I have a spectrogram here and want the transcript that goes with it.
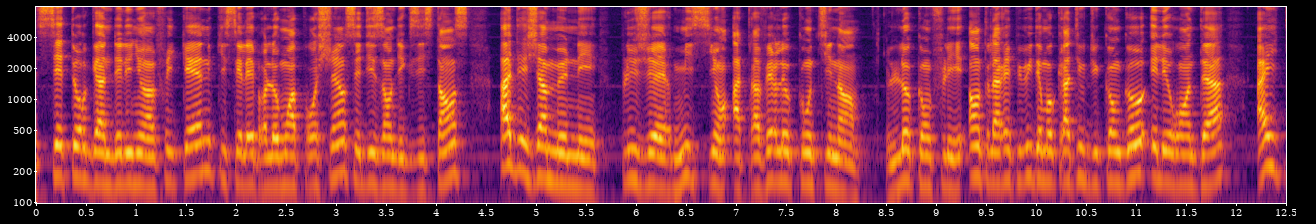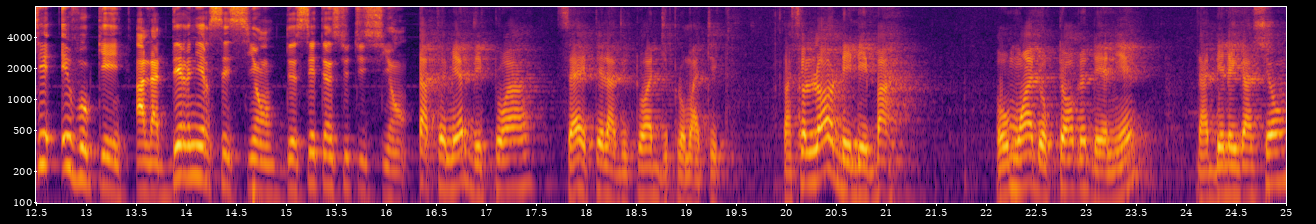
Cet organe de l'Union africaine, qui célèbre le mois prochain ses 10 ans d'existence, a déjà mené plusieurs missions à travers le continent. Le conflit entre la République démocratique du Congo et le Rwanda a été évoqué à la dernière session de cette institution. La première victoire, ça a été la victoire diplomatique. Parce que lors des débats, au mois d'octobre dernier, la délégation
